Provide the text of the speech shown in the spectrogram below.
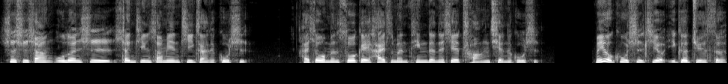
事实上，无论是圣经上面记载的故事，还是我们说给孩子们听的那些床前的故事，没有故事只有一个角色。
